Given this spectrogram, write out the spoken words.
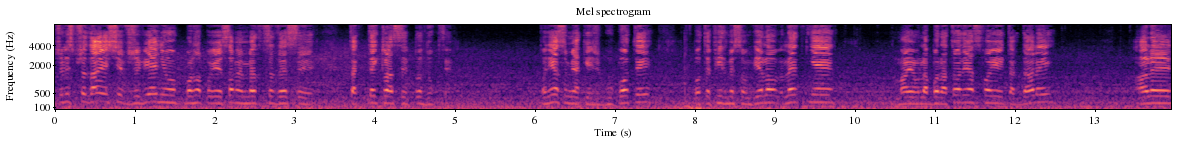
Czyli sprzedaje się w żywieniu, można powiedzieć, same Mercedesy tak, tej klasy produkty. To nie są jakieś głupoty, bo te firmy są wieloletnie, mają laboratoria swoje i tak dalej, ale e,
